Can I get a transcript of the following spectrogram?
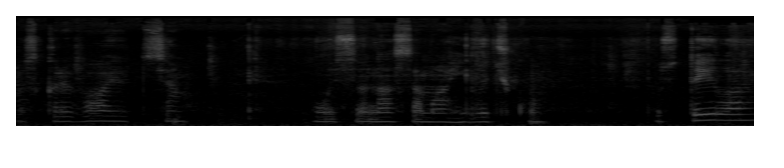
розкриваються. Ось вона сама гілочку пустила.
